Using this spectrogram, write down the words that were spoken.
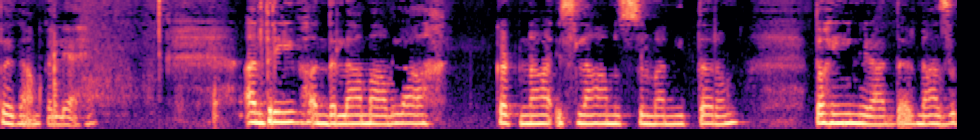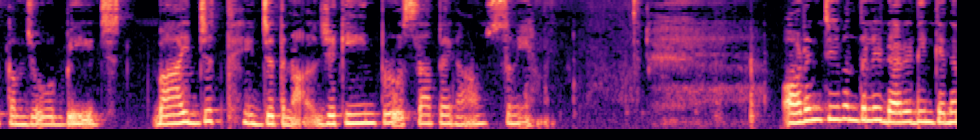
ਪੈਗਾਮ ਕੱਲਿਆ ਹੈ। ਅੰਤਰੀਵ ਅੰਦਰਲਾ ਮਾਮਲਾ ਘਟਨਾ ਇਸਲਾਮ ਮੁਸਲਮਾਨੀ ਧਰਮ, ਤੋਹੀਨ, ਨਿਰਾਦਰ, ਨਾਜ਼ੁਕ, ਕਮਜ਼ੋਰ ਬੇਜ ਬਾਇਜਤ, ਇੱਜ਼ਤ ਨਾਲ ਯਕੀਨ, ਭਰੋਸਾ, ਪੈਗਾਮ ਸੁਨੇਹਾ। ਔਰੰਗਜ਼ੇਬ ਅੰਦਰਲੇ ਡਰਦੀਨ ਕਹਿੰਦਾ,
